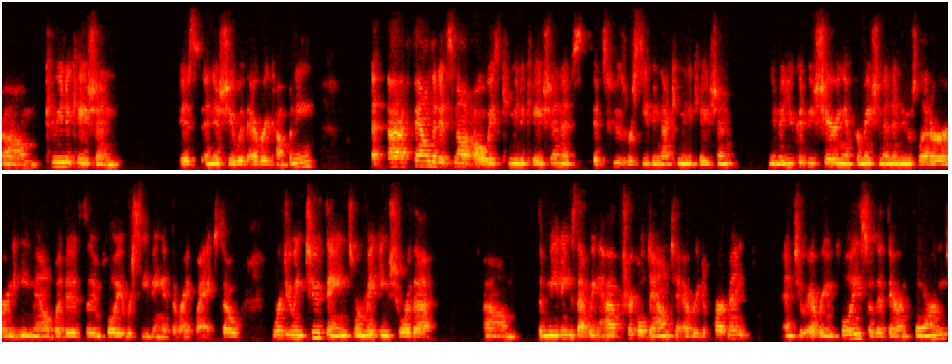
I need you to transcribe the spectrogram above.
um, communication is an issue with every company. I found that it's not always communication, it's, it's who's receiving that communication. You know, you could be sharing information in a newsletter or an email, but it's the employee receiving it the right way. So we're doing two things. We're making sure that um, the meetings that we have trickle down to every department and to every employee so that they're informed.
